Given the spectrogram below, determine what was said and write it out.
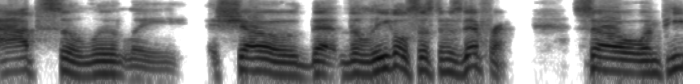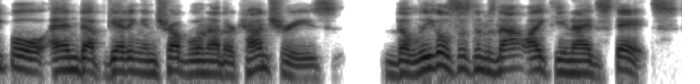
absolutely showed that the legal system is different so when people end up getting in trouble in other countries, the legal system is not like the United States.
